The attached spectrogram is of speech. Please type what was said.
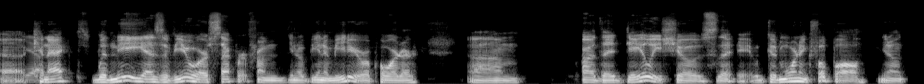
uh, yeah. connect with me as a viewer, separate from you know being a media reporter, um, are the daily shows that Good Morning Football. You know,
